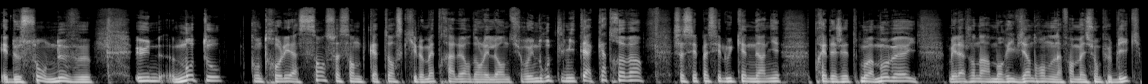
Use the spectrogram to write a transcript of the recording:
et de son neveu. Une moto contrôlée à 174 km à l'heure dans les Landes sur une route limitée à 80. Ça s'est passé le week-end dernier près d'Agetmo à Maumeuil, mais la gendarmerie vient de l'information publique.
